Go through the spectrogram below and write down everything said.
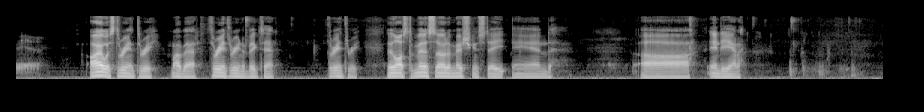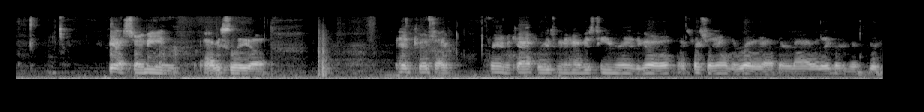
Yeah. Iowa's three and three. My bad. Three and three in the Big Ten. Three and three. They lost to Minnesota, Michigan State, and uh, Indiana. Yeah, so I mean, obviously, uh, head coach like Fran McCaffery is going to have his team ready to go, especially on the road out there in Iowa. They bring a good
